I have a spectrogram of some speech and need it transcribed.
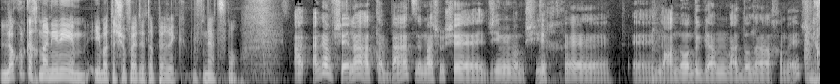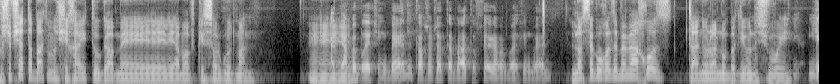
לא כל כך מעניינים אם אתה שופט את הפרק בפני עצמו. אגב, שאלה, הטבעת זה משהו שג'ימי ממשיך אה, אה, לענוד גם עד עונה חמש? אני חושב שהטבעת ממשיכה איתו גם אה, לימיו כסול גודמן. אה, גם ב Breaking Bad? אתה חושב שהטבעת תופיע גם ב Breaking Bad? לא סגור על זה במאה אחוז, תענו לנו בדיון השבועי. י-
